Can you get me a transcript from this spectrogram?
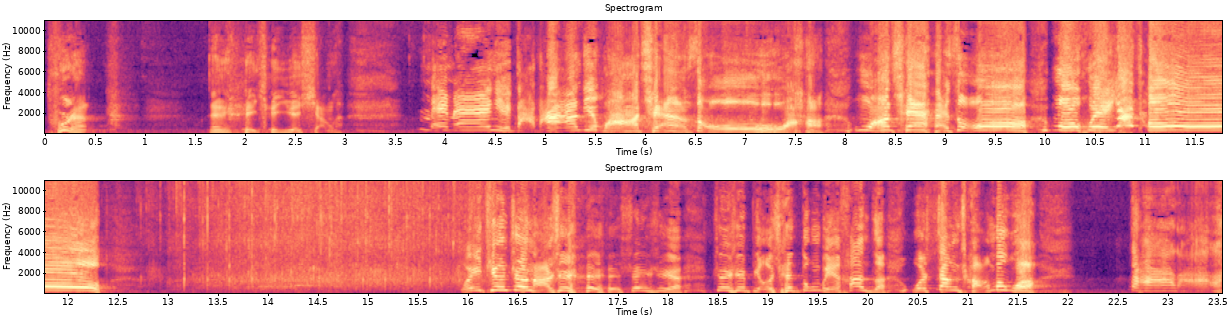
突然，那个音乐响了。妹妹，你大胆地往前走啊，往前走，莫回呀头。我一听，这哪是绅士，这是表现东北汉子。我上场吧，我，哒哒，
